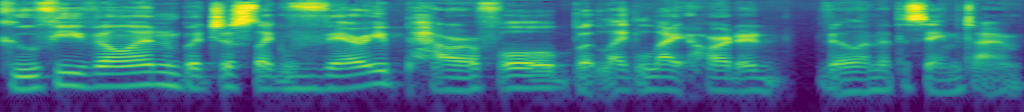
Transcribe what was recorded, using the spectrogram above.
goofy villain, but just like very powerful, but like lighthearted villain at the same time.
